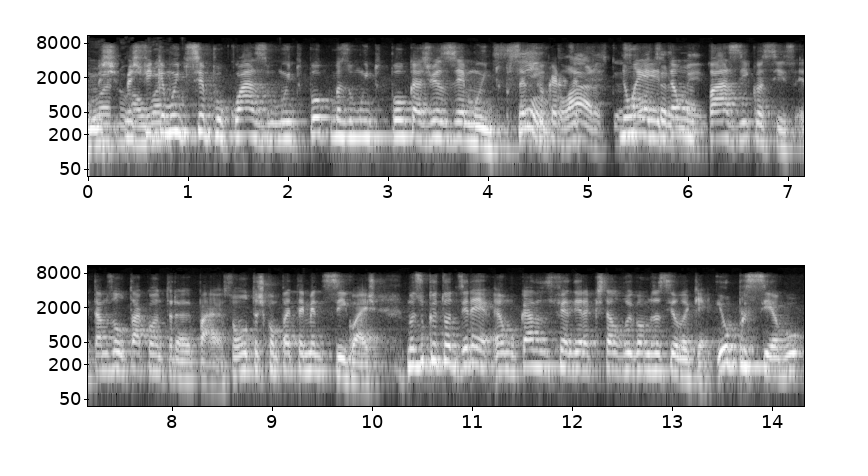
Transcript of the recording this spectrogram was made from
mas, ano, mas fica ano... muito sempre o quase muito pouco, mas o muito pouco às vezes é muito. Percebes Sim, que eu quero claro, dizer? Não é tão básico assim. Estamos a lutar contra. Pá, são lutas completamente desiguais. Mas o que eu estou a dizer é, é um bocado defender a questão do Rui Gomes da Silva, que é eu percebo,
